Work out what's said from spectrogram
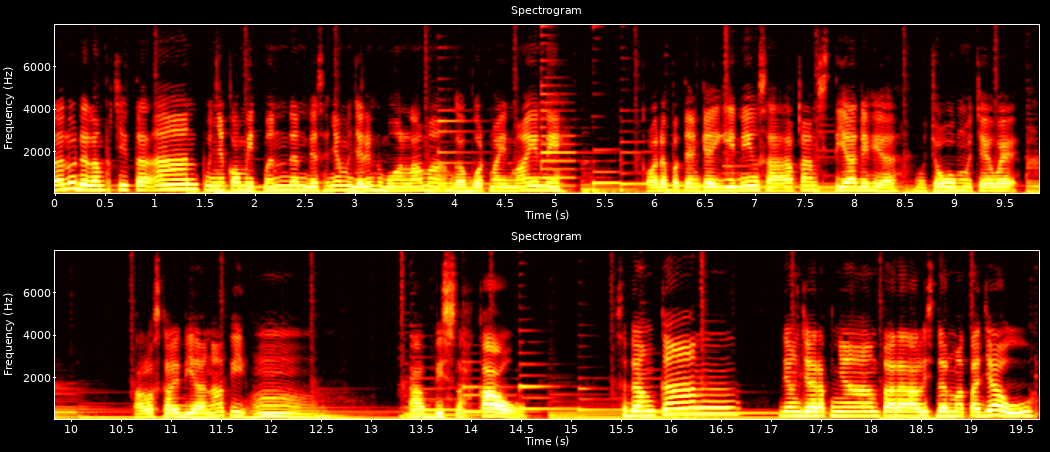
Lalu dalam percintaan punya komitmen dan biasanya menjalin hubungan lama, nggak buat main-main nih. Kalau dapet yang kayak gini usahakan setia deh ya. Mau cowok mau cewek. Kalau sekali dia napi hmm habislah kau. Sedangkan yang jaraknya antara alis dan mata jauh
